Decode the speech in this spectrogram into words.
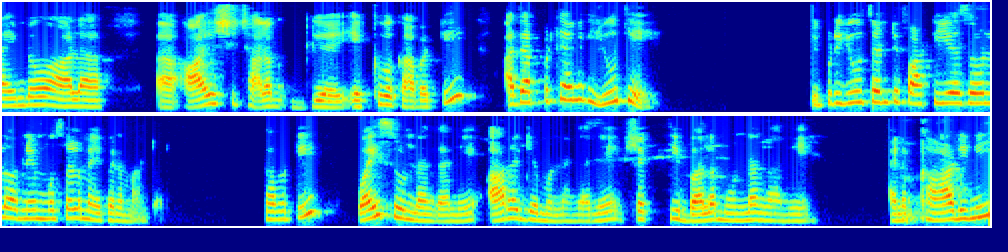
టైంలో వాళ్ళ ఆయుష్ చాలా ఎక్కువ కాబట్టి అది అప్పటికే ఆయనకి యూతే. ఇప్పుడు యూత్ అంటే ఫార్టీ ఇయర్స్ ఓల్డ్ నేను ముసలం అయిపోయినామంటారు కాబట్టి వయసు ఉండగానే ఆరోగ్యం ఉండగానే శక్తి బలం ఉండగానే ఆయన కాడిని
